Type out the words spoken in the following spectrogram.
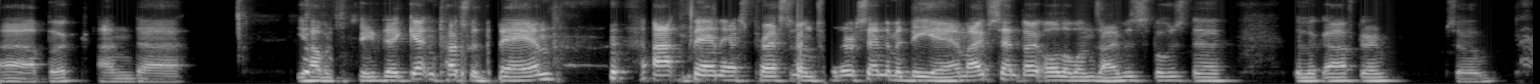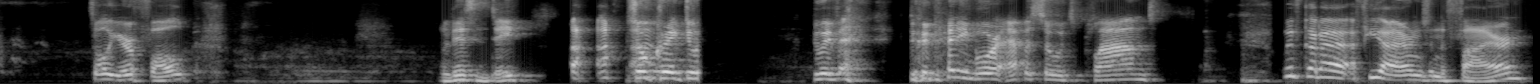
uh, a book and uh, you haven't received it, get in touch with Ben at Ben S Preston on Twitter. Send him a DM. I've sent out all the ones I was supposed to to look after him. So it's all your fault. It is indeed. so, Craig, do do we have, do we have any more episodes planned? We've got a, a few irons in the fire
